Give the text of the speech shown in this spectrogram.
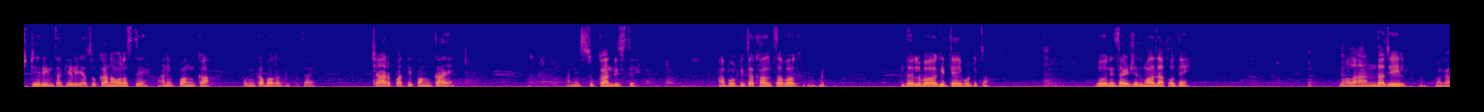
स्टेरिंगचा केल या सुकानावर असते आणि पंखा. पंखा बघा कितीचा आहे. चार पाती पंखा आहे आणि सुकान दिसते. हा बोटीचा खालचा भाग. दल बघा किती आहे बोटीचा. दोन्ही साईडचे तुम्हाला दाखवते. मला अंदाज येईल. बघा.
